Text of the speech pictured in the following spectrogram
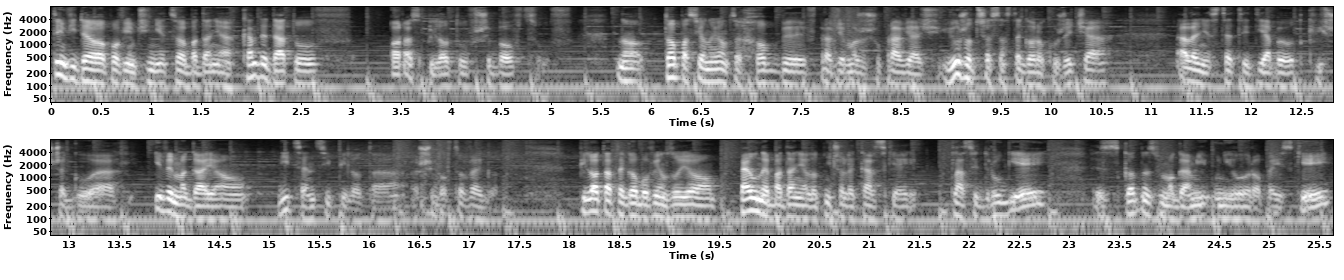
tym wideo opowiem Ci nieco o badaniach kandydatów oraz pilotów szybowców. No, to pasjonujące hobby wprawdzie możesz uprawiać już od 16 roku życia, ale niestety diabeł tkwi w szczegółach i wymagają licencji pilota szybowcowego. Pilota tego obowiązują pełne badania lotniczo-lekarskie klasy drugiej, zgodne z wymogami Unii Europejskiej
